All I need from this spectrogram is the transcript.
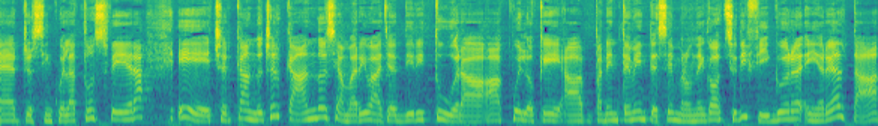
immergersi in quell'atmosfera e cercando cercando siamo arrivati addirittura a quello che apparentemente sembra un negozio di figure e in realtà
